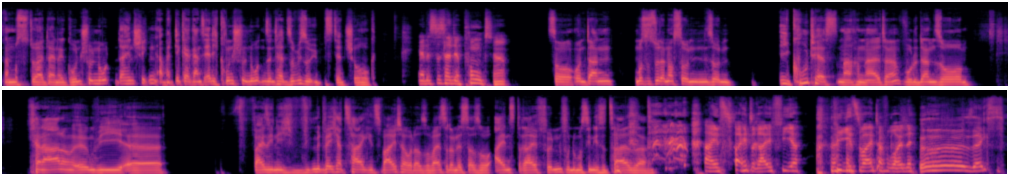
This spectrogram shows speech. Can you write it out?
dann musstest du halt deine Grundschulnoten dahin schicken. Aber Dicker, ganz ehrlich, Grundschulnoten sind halt sowieso übelst der Joke. ja, das ist halt der Punkt, ja. So, und dann musstest du dann noch so einen so einen IQ-Test machen, Alter, wo du dann so, keine Ahnung, irgendwie, äh, weiß ich nicht, mit welcher Zahl geht's weiter oder so, weißt du, dann ist da so 1, 3, 5 und du musst die nächste Zahl sagen. 1, 2, 3, 4. Wie geht's weiter, Freunde? Äh, 6.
